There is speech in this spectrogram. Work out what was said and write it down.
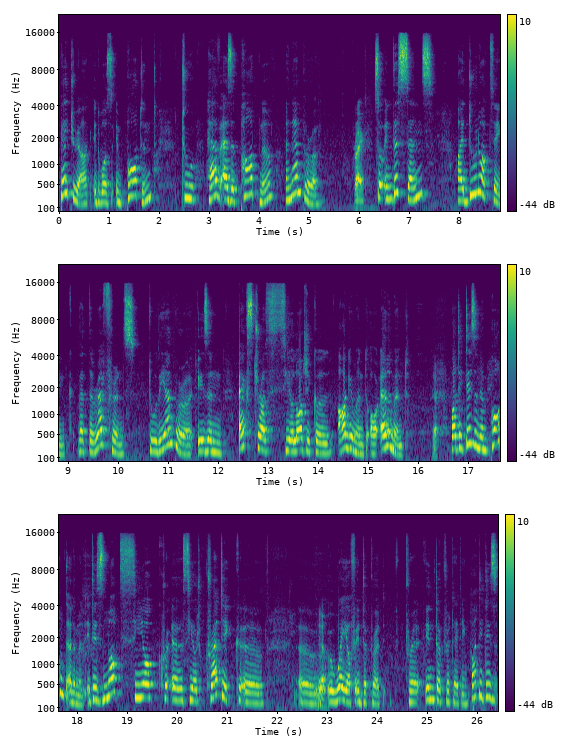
patriarch, it was important to have as a partner an emperor. Right. So in this sense, I do not think that the reference to the emperor is an extra theological argument or element Yeah. but it is an important element. It is not theocra- uh, theocratic uh, uh, Yeah. way of interpret- interpreting, but it is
